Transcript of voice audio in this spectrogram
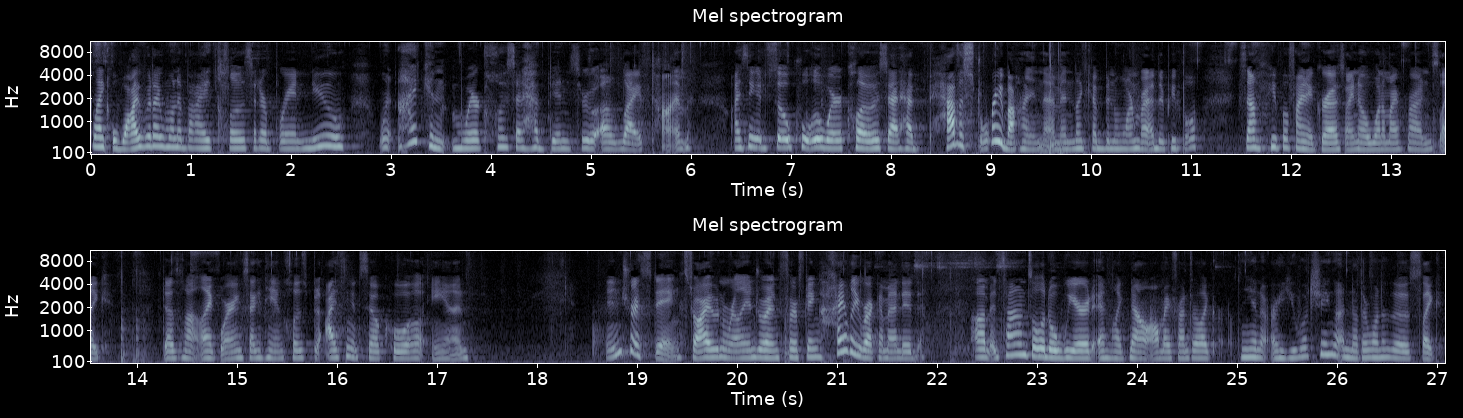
Like, why would I want to buy clothes that are brand new when I can wear clothes that have been through a lifetime? I think it's so cool to wear clothes that have have a story behind them and like have been worn by other people. Some people find it gross. I know one of my friends like does not like wearing secondhand clothes, but I think it's so cool and interesting. So I've been really enjoying thrifting. Highly recommended. Um, it sounds a little weird, and like now all my friends are like, Leanna, are you watching another one of those like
